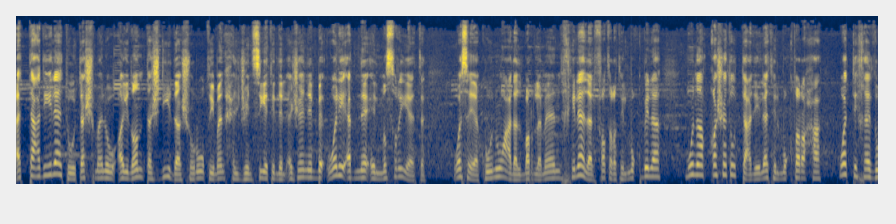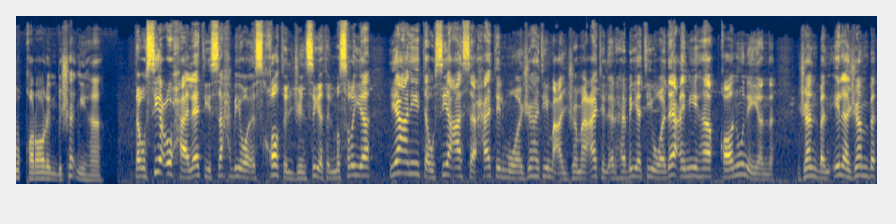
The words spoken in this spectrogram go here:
التعديلات تشمل أيضا تشديد شروط منح الجنسية للأجانب ولأبناء المصريات وسيكون على البرلمان خلال الفترة المقبلة مناقشة التعديلات المقترحة واتخاذ قرار بشأنها. توسيع حالات سحب وإسقاط الجنسية المصرية يعني توسيع ساحات المواجهة مع الجماعات الإرهابية وداعميها قانونيا جنبا إلى جنب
